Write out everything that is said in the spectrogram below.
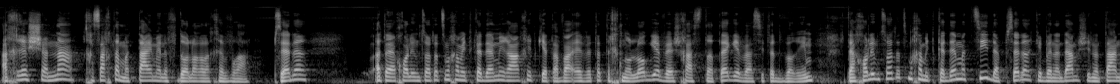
אחרי שנה חסכת 200 אלף דולר לחברה, בסדר? אתה יכול למצוא את עצמך מתקדם היררכית, כי אתה בא- הבאת טכנולוגיה ויש לך אסטרטגיה ועשית דברים. אתה יכול למצוא את עצמך מתקדם הצידה, בסדר? כבן אדם שנתן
